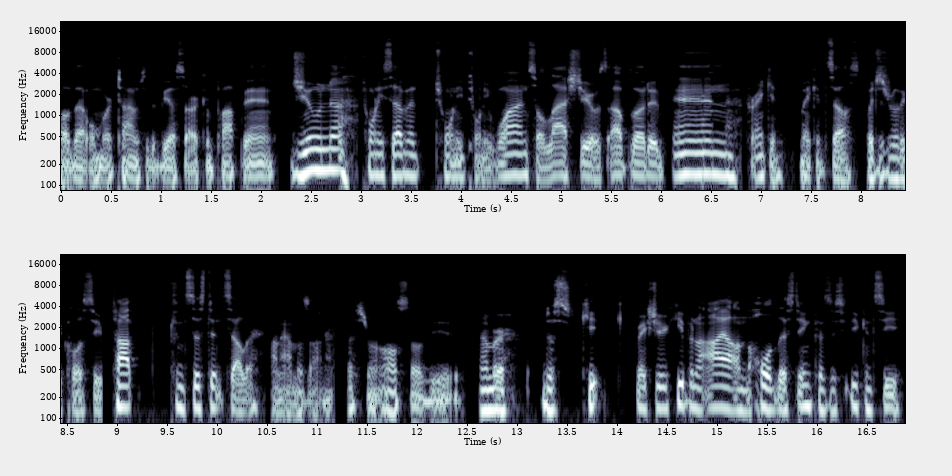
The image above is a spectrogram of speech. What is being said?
load that one more time so the BSR can pop in. June 27th, 2021. So last year it was uploaded and cranking, making sales, which is really cool to see. Top consistent seller on Amazon. Restaurant also viewed. Remember, just keep make sure you're keeping an eye on the hold listing because you can see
